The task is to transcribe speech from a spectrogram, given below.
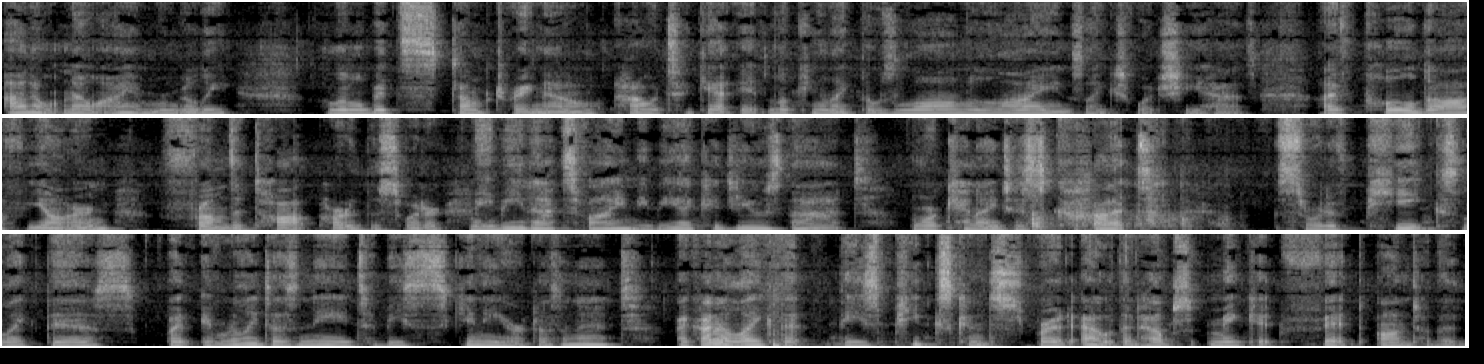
I don't know, I am really a little bit stumped right now how to get it looking like those long lines like what she has. I've pulled off yarn from the top part of the sweater. Maybe that's fine. Maybe I could use that. Or can I just cut sort of peaks like this? But it really does need to be skinnier, doesn't it? I kind of like that these peaks can spread out. That helps make it fit onto the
